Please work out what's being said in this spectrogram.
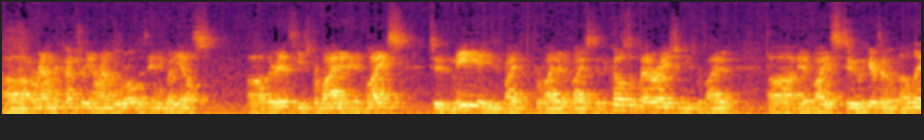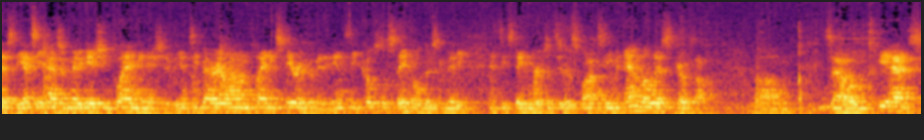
uh, around the country and around the world as anybody else uh, there is. He's provided advice to the media. He's provided advice to the Coastal Federation. He's provided uh, advice to, here's a, a, list, the NC Hazard Mitigation Planning Initiative, the NC Barrier Island Planning Steering Committee, the NC Coastal Stakeholders Committee, NC State Emergency Response Team, and the list goes on. Um, so he has,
